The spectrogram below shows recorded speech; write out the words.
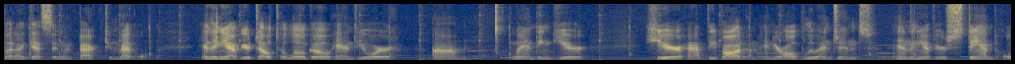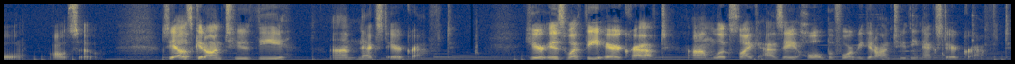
But I guess they went back to metal. And then you have your Delta logo and your um, landing gear here at the bottom and your all blue engines and then you have your stand hole also. So yeah let's get on to the um, next aircraft. Here is what the aircraft um, looks like as a whole before we get on to the next aircraft.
